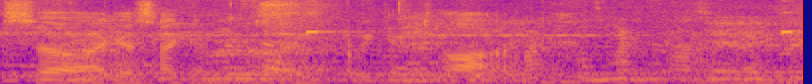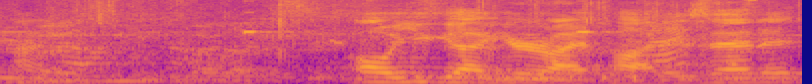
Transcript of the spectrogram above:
so I guess I can we can talk. Oh, you got your iPod. Is that it?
